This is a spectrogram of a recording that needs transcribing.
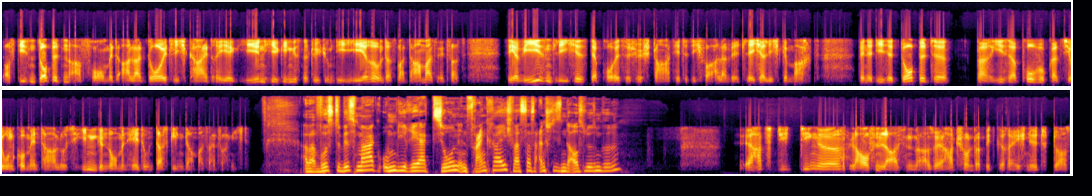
auf diesen doppelten Affront mit aller Deutlichkeit reagieren. Hier ging es natürlich um die Ehre und das war damals etwas sehr Wesentliches. Der preußische Staat hätte sich vor aller Welt lächerlich gemacht, wenn er diese doppelte Pariser Provokation kommentarlos hingenommen hätte und das ging damals einfach nicht. Aber wusste Bismarck um die Reaktion in Frankreich, was das anschließend auslösen würde? Er hat die Dinge laufen lassen. Also er hat schon damit gerechnet, dass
